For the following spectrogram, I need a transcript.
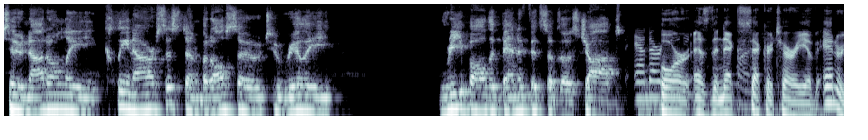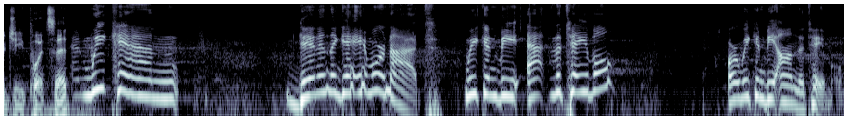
to not only clean our system, but also to really reap all the benefits of those jobs. or, as the next Secretary of Energy puts it, and we can get in the game or not. We can be at the table or we can be on the table.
